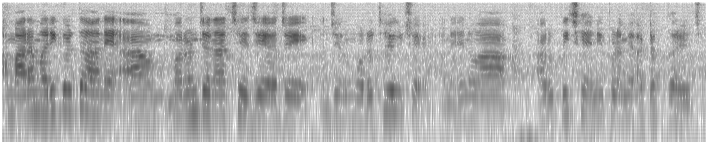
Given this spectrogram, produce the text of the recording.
આ મારામારી કરતા અને આ મરણ જનાર છે જે અજય જેનું મોડું થયું છે અને એનો આ આરોપી છે એની પણ અમે અટક કરેલ છે.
